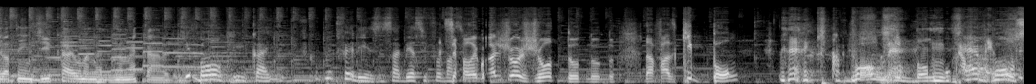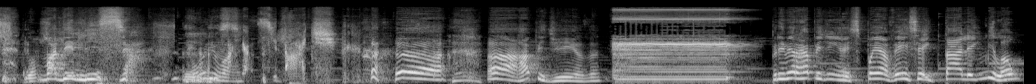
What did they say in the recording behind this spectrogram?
Eu atendi e caiu na minha, na minha cara. que bom que caiu. Fico muito feliz em saber essa informação. Você falou igual a Jojo do, do- do- na fase. Que bom! que bom, né? Bom, É bom, uma delícia. Bom demais. Cidade. ah, rapidinhas, né? Primeira rapidinha, a Espanha vence a Itália em Milão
